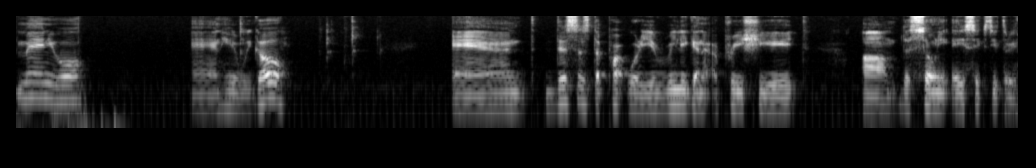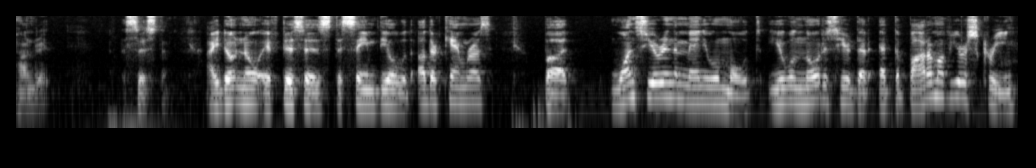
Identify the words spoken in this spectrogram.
manual. And here we go. And this is the part where you're really going to appreciate um, the Sony a6300 system. I don't know if this is the same deal with other cameras, but once you're in the manual mode, you will notice here that at the bottom of your screen,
